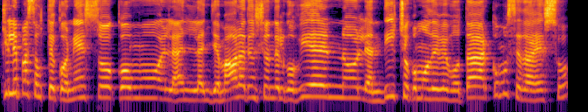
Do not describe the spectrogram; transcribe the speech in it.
¿Qué le pasa a usted con eso? ¿Cómo le han, llamado la atención del gobierno? ¿Le han dicho cómo debe votar? ¿Cómo se da eso?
